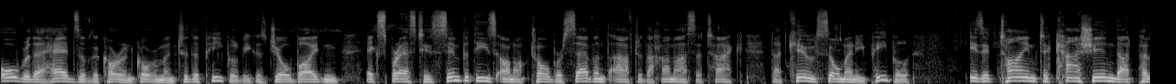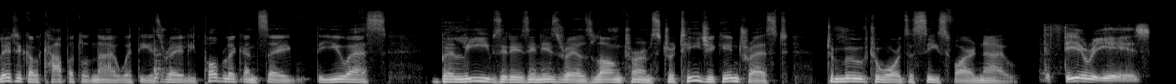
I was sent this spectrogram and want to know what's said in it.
over the heads of the current government to the people? Because Joe Biden expressed his sympathies on October seventh after the Hamas attack that killed so many people. Is it time to cash in that political capital now with the Israeli public and say the US believes it is in Israel's long term strategic interest to move towards a ceasefire now? The theory is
